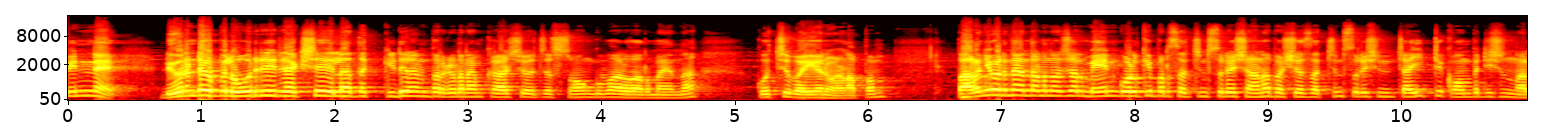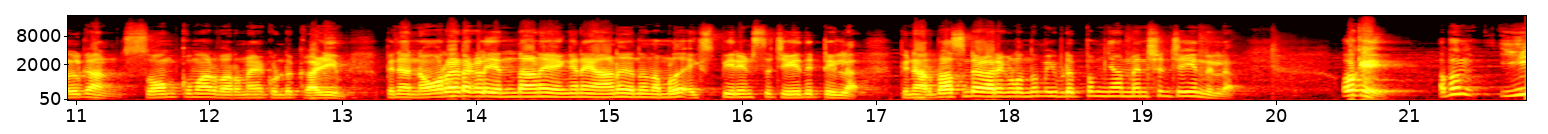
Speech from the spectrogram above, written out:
പിന്നെ ഡ്യൂറന്റ് കപ്പിൽ ഒരു രക്ഷയില്ലാത്ത കിടിലൻ പ്രകടനം കാഴ്ചവെച്ച സോംകുമാർ വർമ്മ എന്ന കൊച്ചു പയ്യനുമാണ്. അപ്പം പറഞ്ഞു വരുന്നത് എന്താണെന്ന് വെച്ചാൽ main goal keeper Sachin Suresh ആണ് പക്ഷേ സച്ചിൻ സുരേഷിന് ടൈറ്റ് കോമ്പറ്റീഷൻ നൽകാൻ സോംകുമാർ വർമ്മയെ കൊണ്ട് കഴിയും. പിന്നെ നോറയുടെ കളി എന്താണ് എങ്ങനെയാണ് എന്ന് നമ്മൾ എക്സ്പീരിയൻസ് ചെയ്തിട്ടില്ല. പിന്നെ അർബാസിന്റെ കാര്യങ്ങളൊന്നും ഇവിടെ ഇപ്പം ഞാൻ മെൻഷൻ ചെയ്യുന്നില്ല. ഓക്കെ അപ്പം ഈ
